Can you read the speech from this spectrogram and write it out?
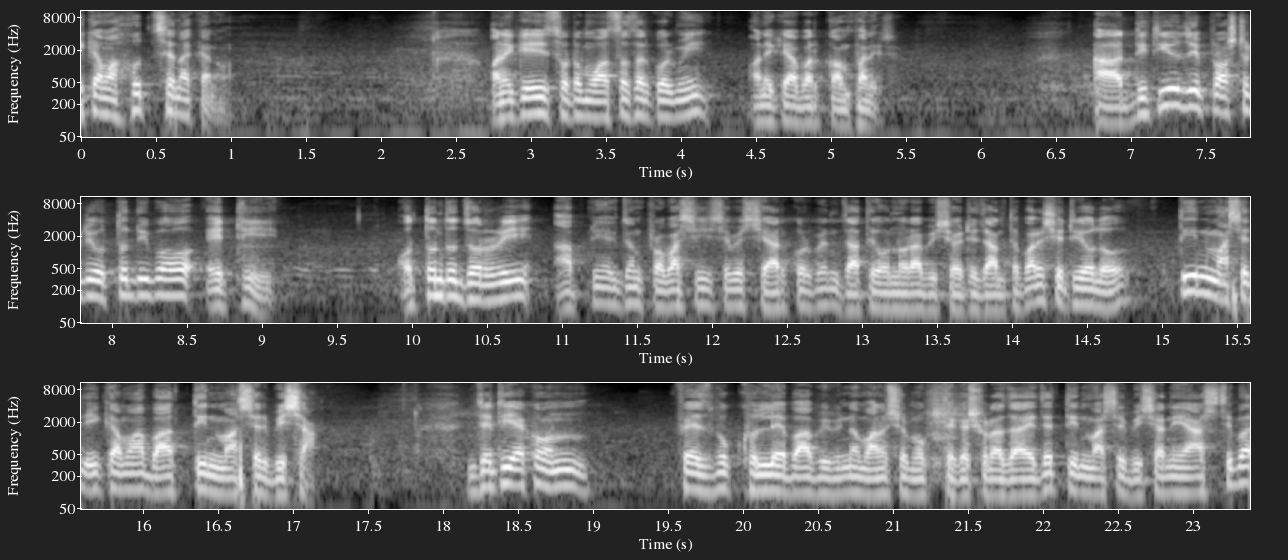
ইকামা হচ্ছে না কেন? অনেকেই ছোটো মোয়াসাসার কর্মী, অনেকে আবার কোম্পানির। আর দ্বিতীয় যে প্রশ্নটি উত্তর দিব, এটি অত্যন্ত জরুরি আপনি একজন প্রবাসী হিসেবে শেয়ার করবেন যাতে অন্যরা বিষয়টি জানতে পারে। সেটি হলো তিন মাসের ইকামা বা তিন মাসের ভিসা, যেটি এখন ফেসবুক খুললে বা বিভিন্ন মানুষের মুখ থেকে শোনা যায় যে তিন মাসের ভিসা নিয়ে আসছি বা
